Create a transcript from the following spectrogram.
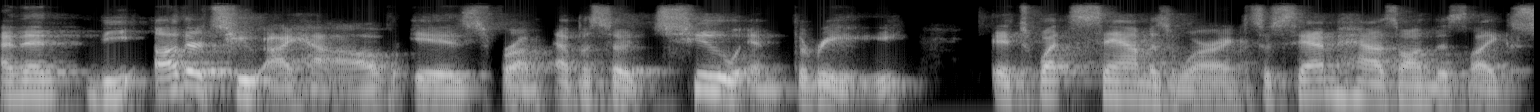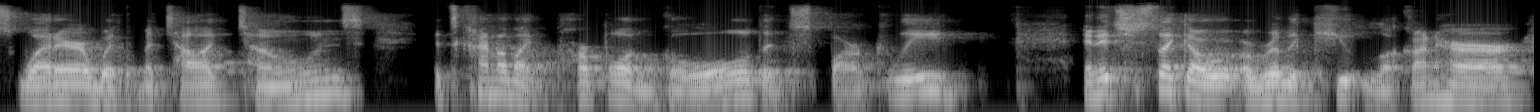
And then the other two I have is from episode two and three. It's what Sam is wearing. So Sam has on this like sweater with metallic tones. It's kind of like purple and gold and sparkly. And it's just like a, a really cute look on her.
